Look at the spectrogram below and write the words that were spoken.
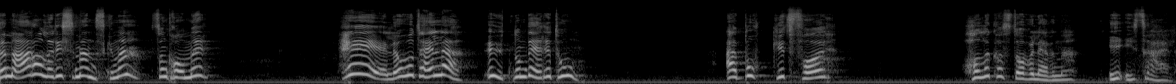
hvem er alle disse menneskene som kommer? Hele hotellet, utenom dere to, er booket for holocaust-overlevende i Israel.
